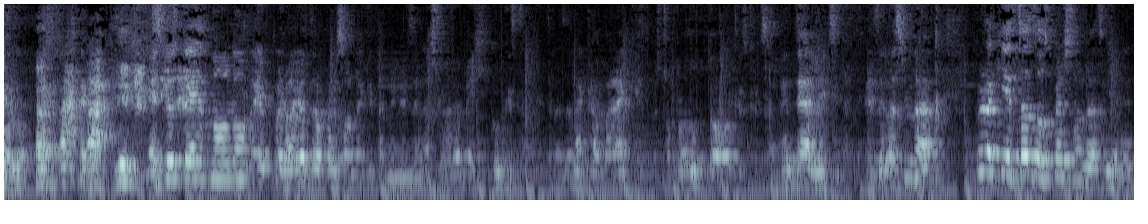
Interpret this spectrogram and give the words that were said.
solo. es que ustedes no lo ven, pero hay otra persona que también es de la Ciudad de México, que está detrás de la cámara, que es nuestro productor, que es precisamente Alex, y también es de la ciudad. Pero aquí estas dos personas vienen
